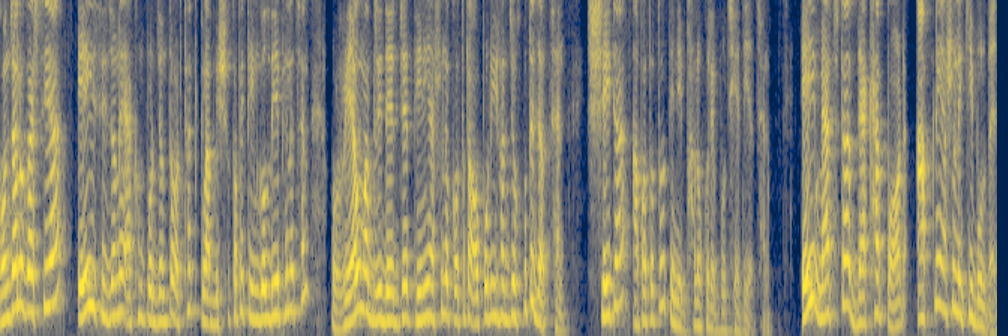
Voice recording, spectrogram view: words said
গঞ্জালো গার্সিয়া এই সিজনে এখন পর্যন্ত অর্থাৎ ক্লাব বিশ্বকাপে তিন গোল দিয়ে ফেলেছেন। রিয়াল মাদ্রিদের যে তিনি আসলে কতটা অপরিহার্য হতে যাচ্ছেন, সেইটা আপাতত তিনি ভালো করে বুঝিয়ে দিয়েছেন। এই ম্যাচটা দেখার পর আপনি আসলে কি বলবেন?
